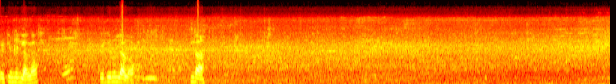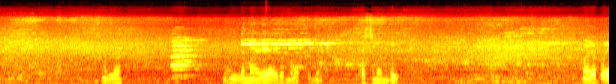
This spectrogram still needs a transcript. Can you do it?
എ ടി എമ്മില്ലല്ലോ എ ടി എമ്മില്ലല്ലോ എന്താ? നല്ല നല്ല മഴയായിരുന്നു കുറച്ച് മുമ്പ്. മഴ പോയ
